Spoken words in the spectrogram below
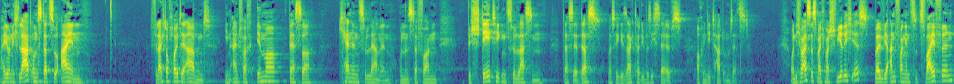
Hey, und ich lade uns dazu ein, vielleicht auch heute Abend, ihn einfach immer besser kennenzulernen und uns davon bestätigen zu lassen, dass er das, was er gesagt hat über sich selbst, auch in die Tat umsetzt. Und ich weiß, dass es manchmal schwierig ist, weil wir anfangen zu zweifeln,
